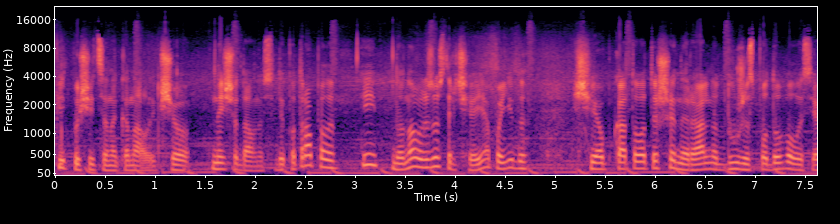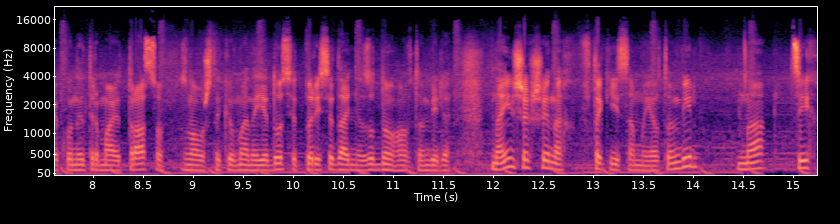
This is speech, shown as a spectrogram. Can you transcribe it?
Підпишіться на канал, якщо нещодавно сюди потрапили. І до нових зустрічей. Я поїду ще обкатувати шини. Реально дуже сподобалось, як вони тримають трасу. Знову ж таки, в мене є досвід пересідання з одного автомобіля на інших шинах в такий самий автомобіль на цих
